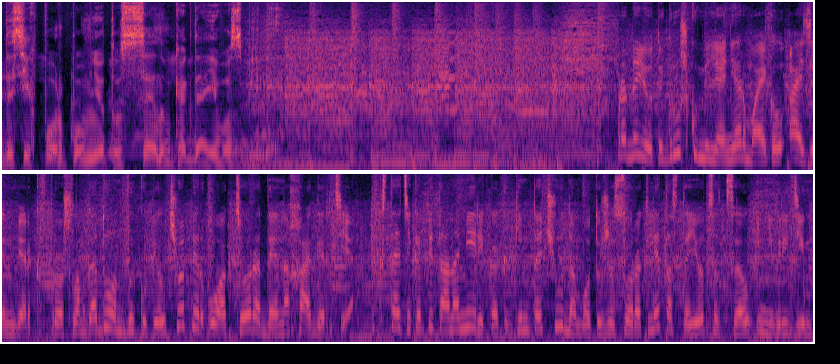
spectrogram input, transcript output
До сих пор помню ту сцену, когда его сбили. Продает игрушку миллионер Майкл Айзенберг. В прошлом году он выкупил чоппер у актера Дэна Хагерти. Кстати, Капитан Америка каким-то чудом вот уже 40 лет остается цел и невредим.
